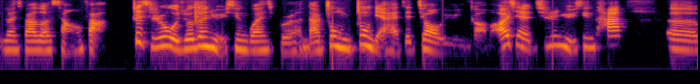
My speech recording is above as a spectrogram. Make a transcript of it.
乱七八糟想法，这其实我觉得跟女性关系不是很大，重重点还在教育，你知道吗？而且其实女性她。呃，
